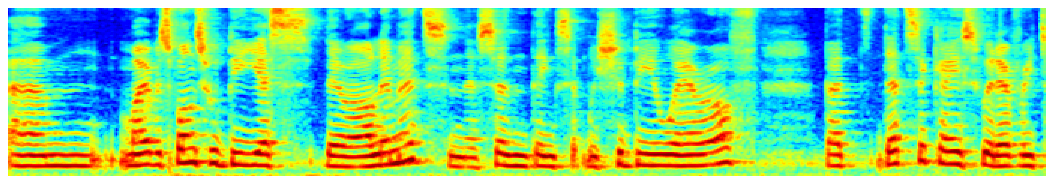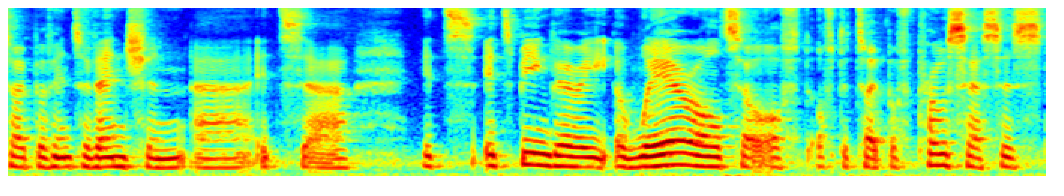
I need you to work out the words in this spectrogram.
um, my response would be yes, there are limits and there's certain things that we should be aware of. But that's the case with every type of intervention. Uh, it's uh, it's it's being very aware also of, of the type of processes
